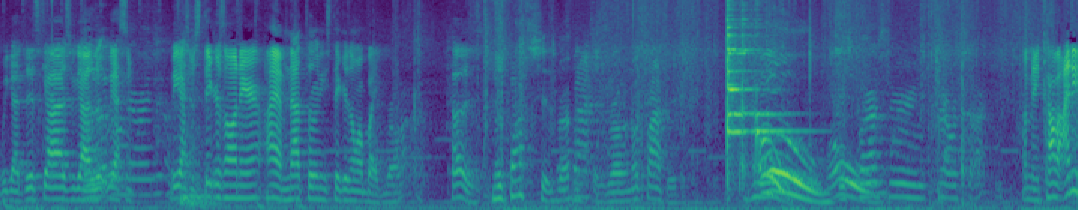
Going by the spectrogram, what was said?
We got this, guys. We got look. We got some. right. We got some stickers on there. I am not throwing these stickers on my bike, bro. Cause No sponsorships, bro. No sponsors, bro. No sponsors. Oh. It's sponsoring Kawasaki. I mean, Kawa, I need.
